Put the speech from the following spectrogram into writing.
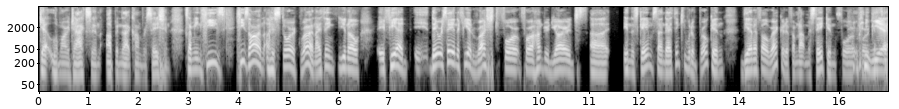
get Lamar Jackson up into that conversation. Because I mean, he's he's on a historic run. I think you know if he had, they were saying if he had rushed for for hundred yards uh, in this game Sunday, I think he would have broken the NFL record, if I'm not mistaken, for, for yeah,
